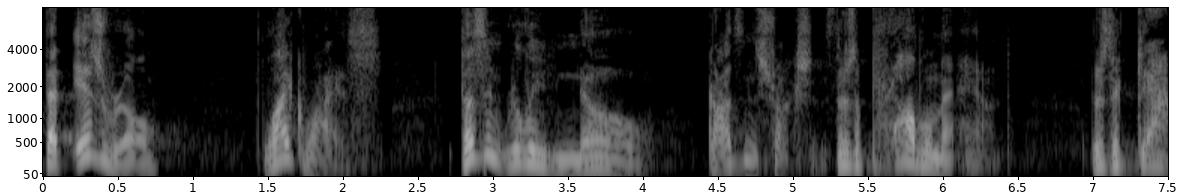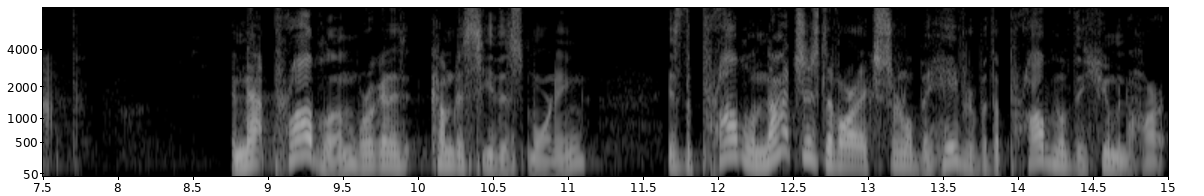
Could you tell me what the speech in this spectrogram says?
that Israel, likewise, doesn't really know God's instructions. There's a problem at hand, there's a gap. And that problem, we're going to come to see this morning, is the problem not just of our external behavior, but the problem of the human heart.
